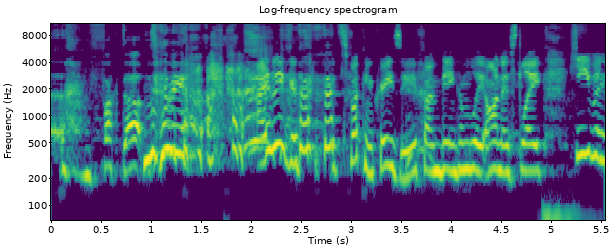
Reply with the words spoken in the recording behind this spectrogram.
fucked up. To be. I think it's it's fucking crazy if I'm being completely honest. Like he even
